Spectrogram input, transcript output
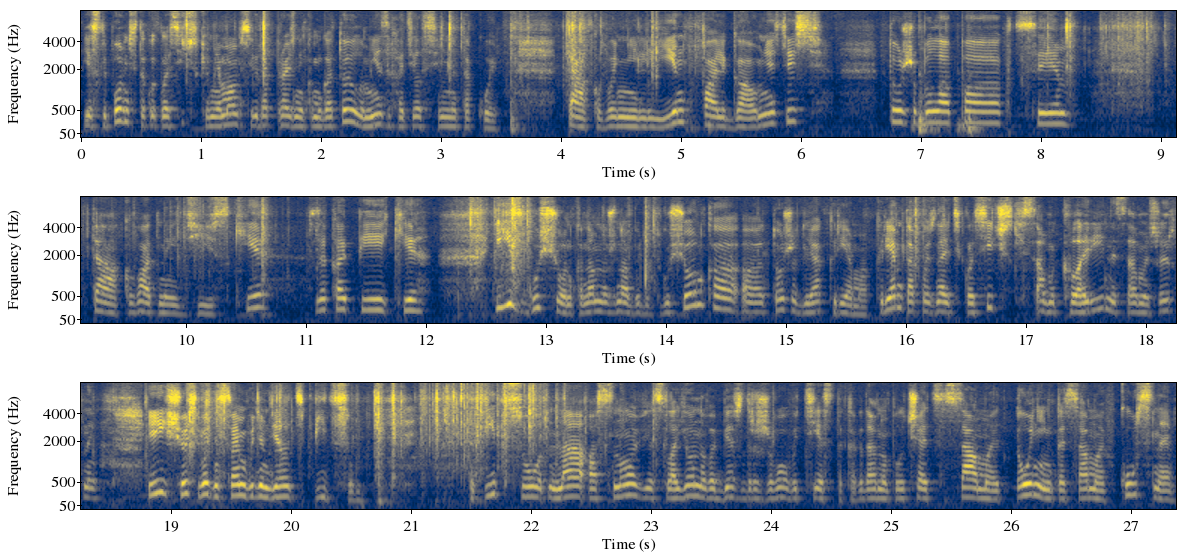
Если помните, такой классический, у меня мама всегда к праздникам готовила, мне захотелось именно такой. Так, ванилин, фольга у меня здесь тоже была по акции. Так, ватные диски за копейки. И сгущенка. Нам нужна будет сгущенка а, тоже для крема. Крем такой, знаете, классический, самый калорийный, самый жирный. И еще сегодня с вами будем делать пиццу. Пиццу на основе слоеного бездрожжевого теста, когда оно получается самое тоненькое, самое вкусное.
